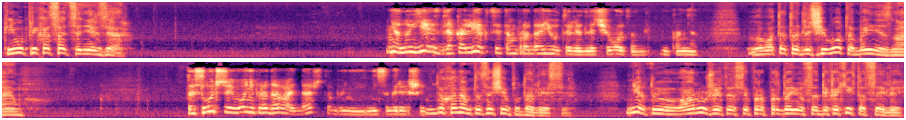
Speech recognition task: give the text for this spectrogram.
К нему прикасаться нельзя. Не, ну есть, для коллекции там продают или для чего-то, непонятно. Ну вот это для чего-то мы и не знаем. То есть лучше его не продавать, да, чтобы не, не согрешить? Да а нам-то зачем туда лезть? Нет, ну оружие это если продается для каких-то целей,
